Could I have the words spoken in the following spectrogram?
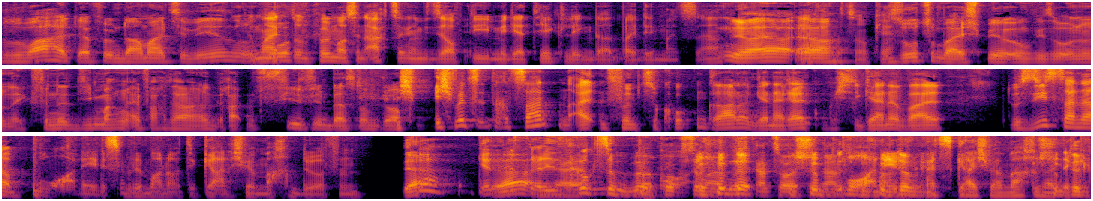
so war halt der Film damals gewesen. Du meinst so so. einen Film aus den 80ern, wie sie auf die Mediathek legen, da bei dem jetzt, ja? Ja, ja, Ja, ja. so, okay. So zum Beispiel irgendwie so. Und ich finde, die machen einfach da gerade einen viel, viel besseren Job. Ich, ich finde es interessant, einen alten Film zu gucken, gerade. Generell gucke ich die gerne, weil du siehst dann da, boah, nee, das würde man heute gar nicht mehr machen dürfen. ja, Ja, ja. das ja, guckst du, ja. boah, Guckst du mal, Bestimmte- das kannst du heute bestimmte- gar nicht boah, nee, du kannst gar nicht mehr machen. bestimmte Alter.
